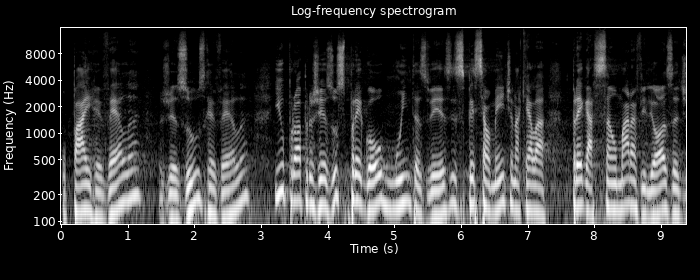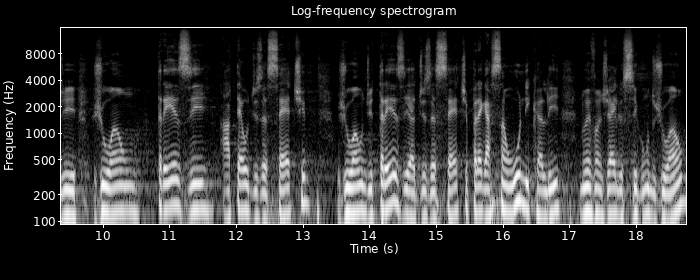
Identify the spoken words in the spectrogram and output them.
O Pai revela, Jesus revela, e o próprio Jesus pregou muitas vezes, especialmente naquela pregação maravilhosa de João 13 até o 17, João de 13 a 17, pregação única ali no Evangelho segundo João,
